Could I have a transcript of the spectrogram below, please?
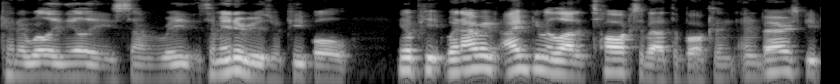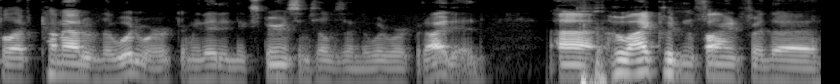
kind of willy nilly some some interviews with people. You know, when I I've given a lot of talks about the book, and, and various people have come out of the woodwork. I mean, they didn't experience themselves in the woodwork, but I did. Uh, who I couldn't find for the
